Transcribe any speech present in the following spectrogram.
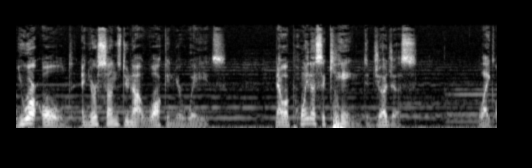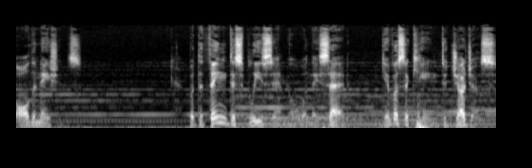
you are old, and your sons do not walk in your ways. Now appoint us a king to judge us, like all the nations. But the thing displeased Samuel when they said, Give us a king to judge us.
